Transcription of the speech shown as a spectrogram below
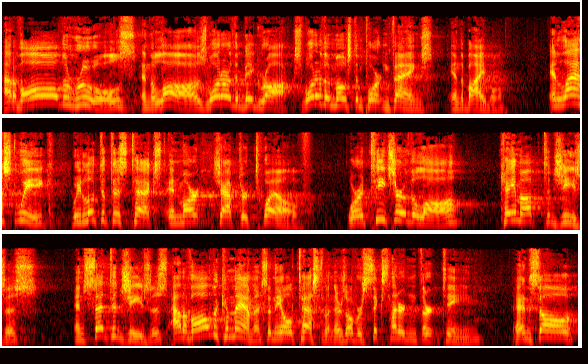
out of all the rules and the laws, what are the big rocks? What are the most important things in the Bible? And last week, we looked at this text in Mark chapter 12, where a teacher of the law came up to Jesus and said to Jesus, out of all the commandments in the Old Testament, there's over 613. And so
